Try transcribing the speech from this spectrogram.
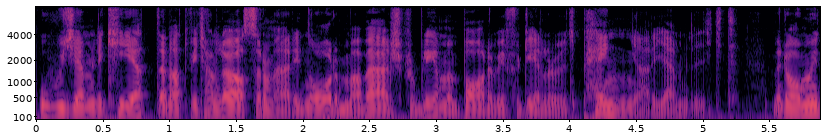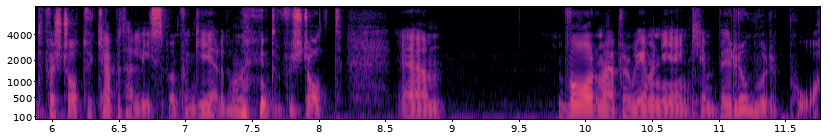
ojämlikheten, att vi kan lösa de här enorma världsproblemen bara vi fördelar ut pengar jämlikt. Men då har man ju inte förstått hur kapitalismen fungerar, de har ju inte förstått eh, vad de här problemen egentligen beror på.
